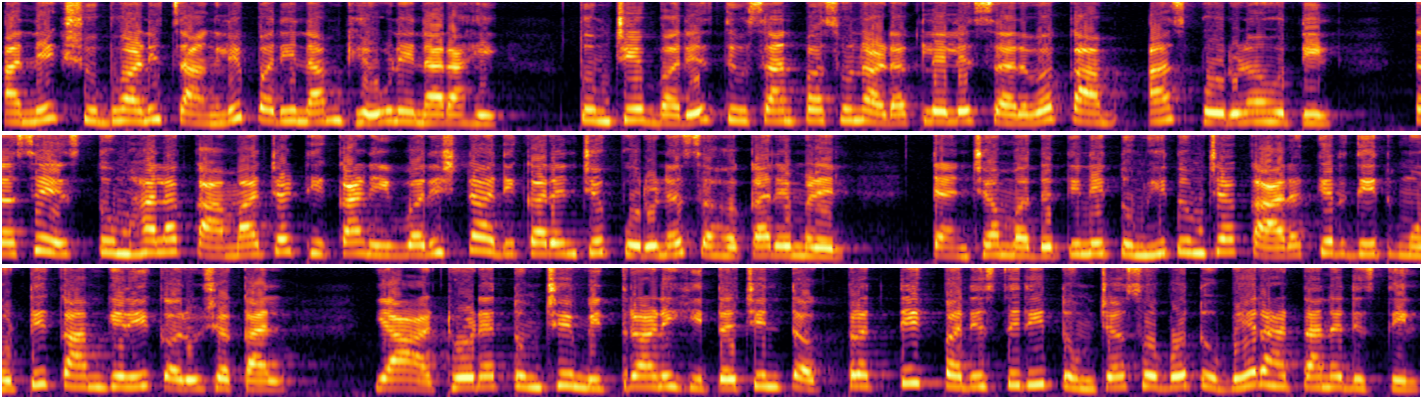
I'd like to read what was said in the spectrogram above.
अनेक शुभ आणि चांगले परिणाम घेऊन येणार आहे. तुमचे बरेच दिवसांपासून अडकलेले सर्व काम आज पूर्ण होतील. तसेच तुम्हाला कामाच्या ठिकाणी वरिष्ठ अधिकाऱ्यांचे पूर्ण सहकार्य मिळेल. त्यांच्या मदतीने तुम्ही तुमच्या कारकिर्दीत मोठी कामगिरी करू शकाल. या आठवड्यात तुमचे मित्र आणि हितचिंतक प्रत्येक परिस्थितीत तुमच्यासोबत उभे राहताना दिसतील.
